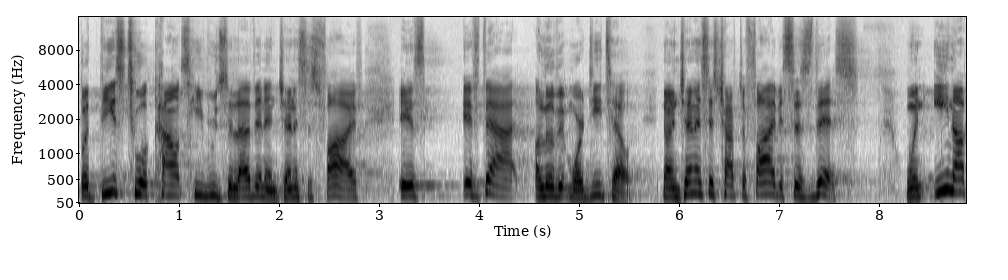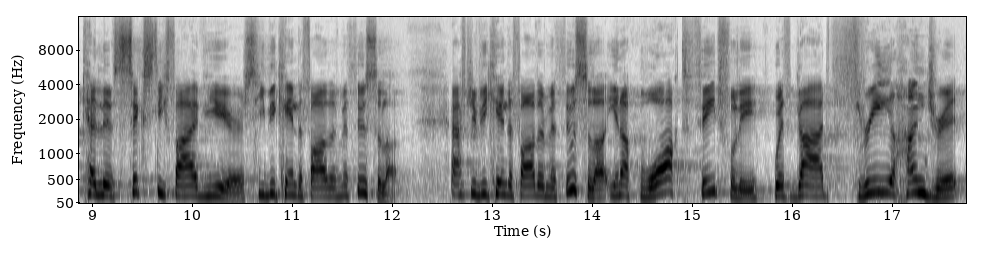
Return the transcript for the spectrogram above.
But these two accounts, Hebrews 11 and Genesis 5, is, if that, a little bit more detailed. Now, in Genesis chapter 5, it says this When Enoch had lived 65 years, he became the father of Methuselah. After he became the father of Methuselah, Enoch walked faithfully with God 300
